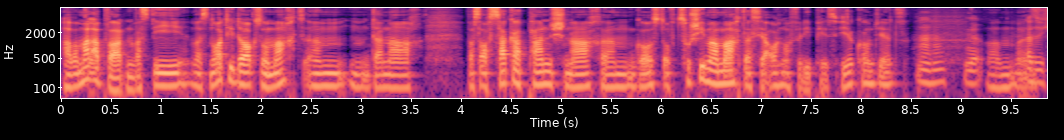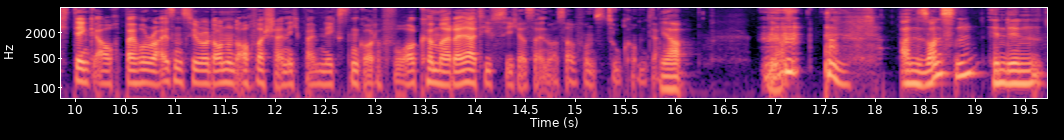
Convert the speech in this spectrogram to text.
aber mal abwarten, was die, was Naughty Dog so macht ähm, danach was auch Sucker Punch nach ähm, Ghost of Tsushima macht, das ja auch noch für die PS4 kommt jetzt. Mhm, ja. ähm, äh, also ich denke auch bei Horizon Zero Dawn und auch wahrscheinlich beim nächsten God of War können wir relativ sicher sein, was auf uns zukommt. Ja. ja. ja. Ansonsten in den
